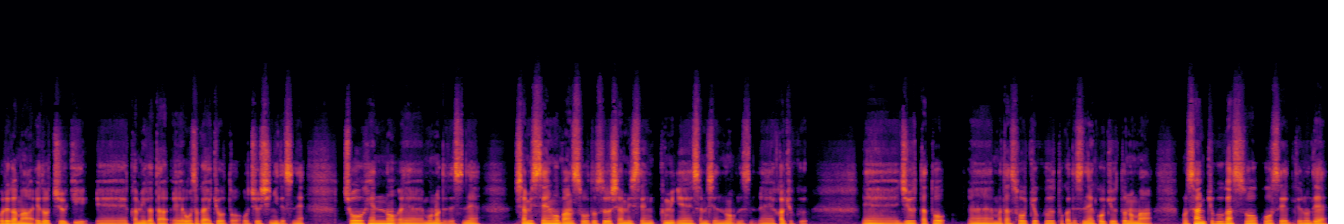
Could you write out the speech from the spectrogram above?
これがまあ江戸中期、えー、上方、えー、大阪や京都を中心にですね、長編の、えー、ものでですね、三味線を伴奏とする三味線組、えー、三味線のですね、え、歌曲、えー、地歌と、えー、また総曲とかですね、呼吸とのまあ、この三曲合奏構成っていうので、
